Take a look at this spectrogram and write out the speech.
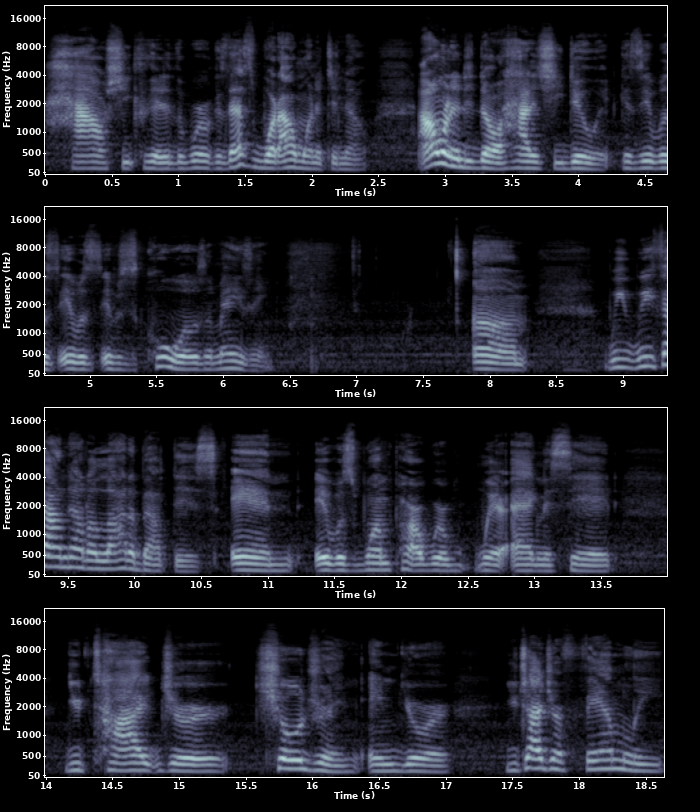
how she created the world because that's what I wanted to know. I wanted to know how did she do it because it was it was it was cool. It was amazing. Um, we we found out a lot about this, and it was one part where where Agnes said, "You tied your children and your you tied your family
